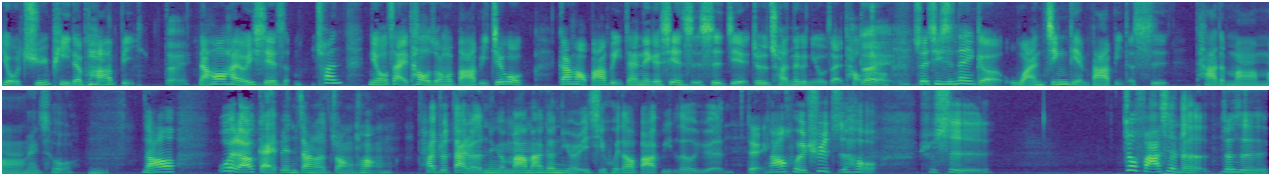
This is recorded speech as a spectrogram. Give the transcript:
有橘皮的芭比，对然后还有一些什么穿牛仔套装的芭比，结果刚好芭比在那个现实世界就是穿那个牛仔套装，，所以其实那个玩经典芭比的是她的妈妈。没错。嗯然后为了要改变这样的状况，他就带了那个妈妈跟女儿一起回到芭比乐园。对然后回去之后，就是就发现了，就是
